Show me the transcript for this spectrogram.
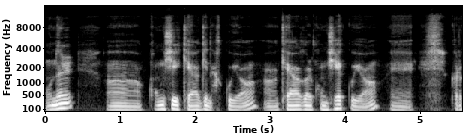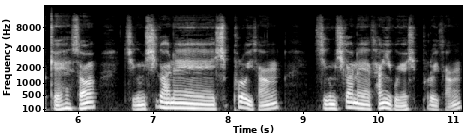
오늘 어, 공시 계약이 났고요. 어, 계약을 공시했고요. 예, 그렇게 해서 지금 시간의 10% 이상 지금 시간의 상이고요. 10% 이상.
